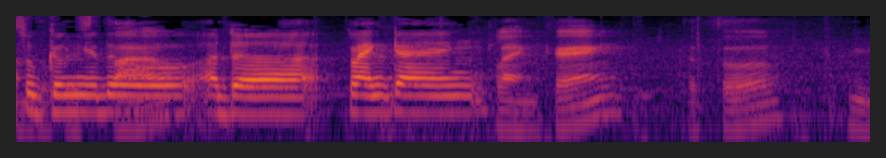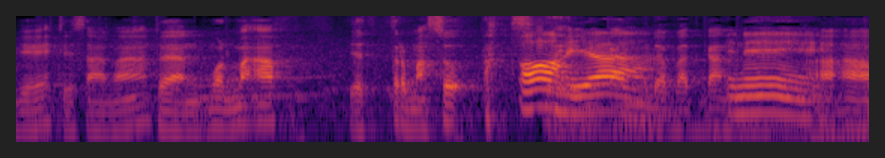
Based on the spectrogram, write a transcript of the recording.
Sugeng itu. Ada klengkeng. Klengkeng, betul. Nggih, di sana dan mohon maaf ya termasuk Oh, iya. kan mendapatkan Ini. ah, ah,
